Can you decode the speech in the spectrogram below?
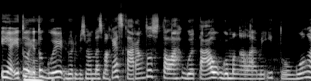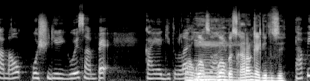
Iya itu Hmm. itu gue 2019 makanya sekarang tuh setelah gue tahu gue mengalami itu gue nggak mau push diri gue sampai kayak gitu lagi. Wah, gua Soalnya- gua sampai sekarang kayak gitu sih. tapi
